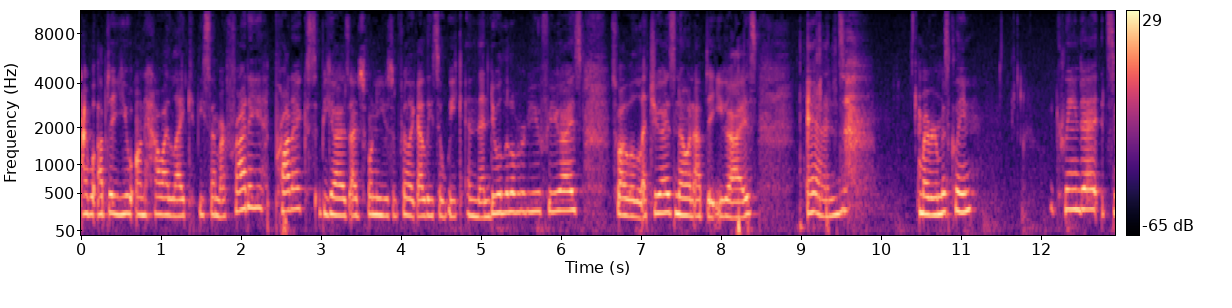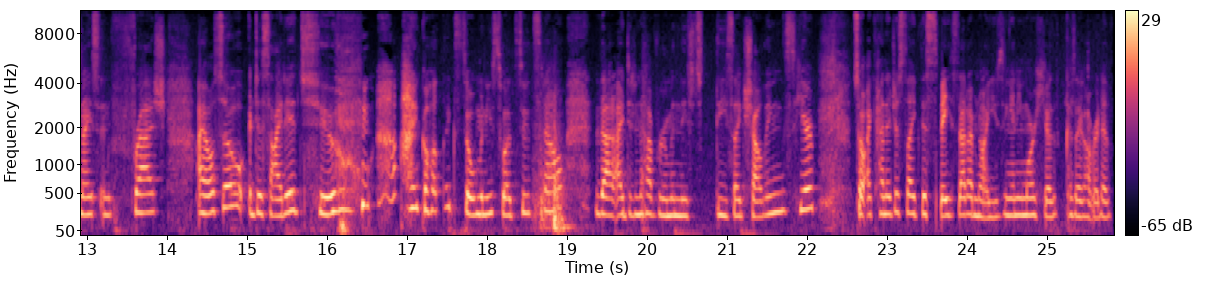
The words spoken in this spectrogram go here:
I will update you on how I like the Summer Friday products because I just want to use them for like at least a week and then do a little review for you guys. So I will let you guys know and update you guys and my room is clean. We cleaned it. It's nice and fresh. I also decided to i got like so many sweatsuits now that i didn't have room in these these like shelvings here. So i kind of just like this space that i'm not using anymore here because i got rid of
